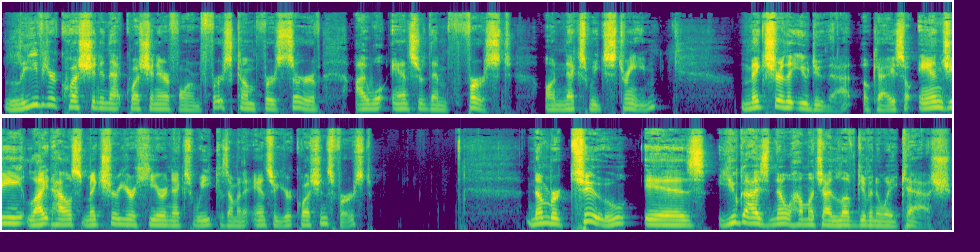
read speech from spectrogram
leave your question in that questionnaire form. First come, first serve. I will answer them first on next week's stream. Make sure that you do that. Okay. So, Angie Lighthouse, make sure you're here next week because I'm going to answer your questions first. Number two is you guys know how much I love giving away cash.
